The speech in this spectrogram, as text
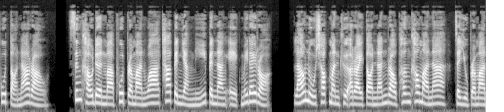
พูดต่อหน้าเรา ซึ่งเขาเดินมาพูดประมาณว่าถ้าเป็นอย่างนี้เป็นนางเอกไม่ได้หรอก แล้วหนูช็อกมันคืออะไรตอนนั้นเราเพิ่งเข้ามาหน้า จะอยู่ประมาณ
